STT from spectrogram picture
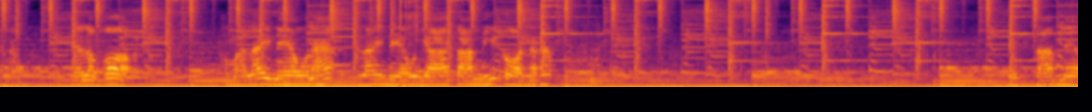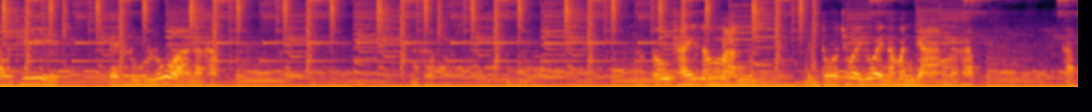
นะครับแล้วเราก็เอามาไล่แนวนะฮะไล่แนวยาตามนี้ก่อนนะครับติดตามแนวที่เป็นรูรั่วนะครับนะครับ เราต้องใช้น้ำมันเป็นตัวช่วยด้วยน้ำมันยางนะครับ กับ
